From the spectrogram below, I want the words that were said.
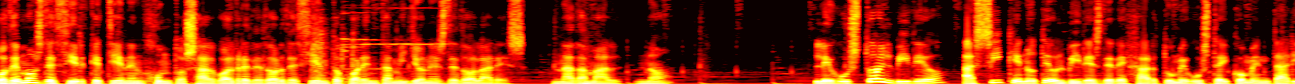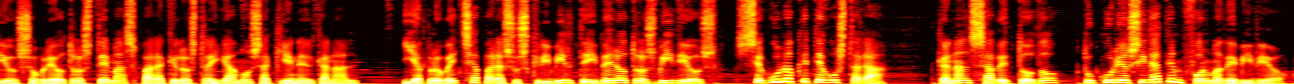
podemos decir que tienen juntos algo alrededor de 140 millones de dólares, nada mal, ¿no? ¿Le gustó el vídeo? Así que no te olvides de dejar tu me gusta y comentario sobre otros temas para que los traigamos aquí en el canal. Y aprovecha para suscribirte y ver otros vídeos, seguro que te gustará. Canal Sabe Todo, tu curiosidad en forma de vídeo.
